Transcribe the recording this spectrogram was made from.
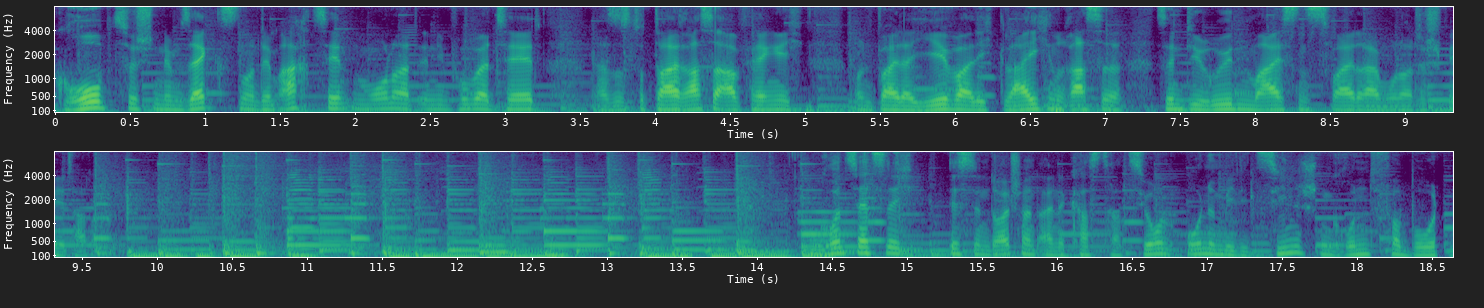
grob zwischen dem 6. und dem 18. Monat in die Pubertät. Das ist total rasseabhängig und bei der jeweilig gleichen Rasse sind die Rüden meistens zwei, drei Monate später Grundsätzlich ist in Deutschland eine Kastration ohne medizinischen Grund verboten.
